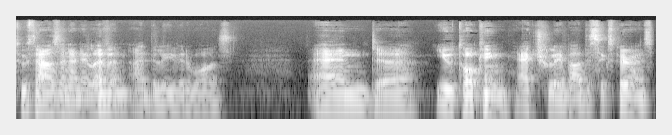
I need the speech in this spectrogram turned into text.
2011, I believe it was, and uh, you talking actually about this experience.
